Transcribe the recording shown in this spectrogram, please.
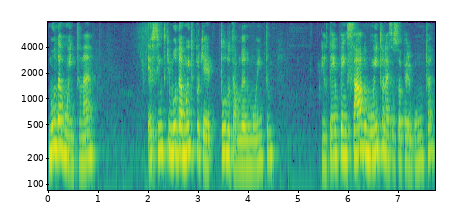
muda muito, né? Eu sinto que muda muito porque tudo tá mudando muito. Eu tenho pensado muito nessa sua pergunta.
